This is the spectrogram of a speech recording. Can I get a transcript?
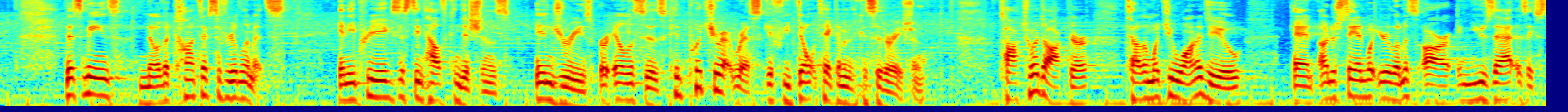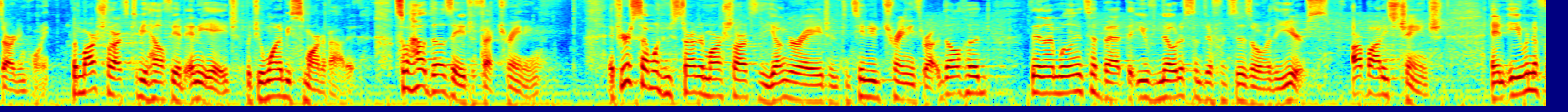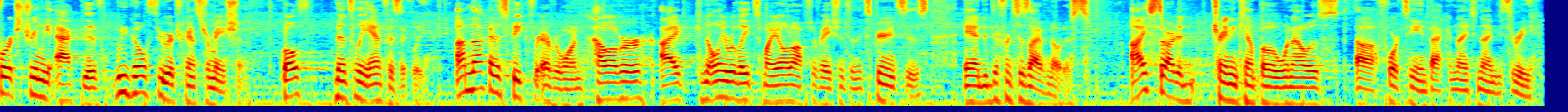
This means know the context of your limits. Any pre-existing health conditions, injuries, or illnesses can put you at risk if you don't take them into consideration. Talk to a doctor, tell them what you want to do, and understand what your limits are and use that as a starting point. The martial arts can be healthy at any age, but you want to be smart about it. So how does age affect training? If you're someone who started martial arts at a younger age and continued training throughout adulthood, then I'm willing to bet that you've noticed some differences over the years. Our bodies change, and even if we're extremely active, we go through a transformation, both mentally and physically. I'm not going to speak for everyone, however, I can only relate to my own observations and experiences and the differences I've noticed. I started training Kenpo when I was uh, 14 back in 1993.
